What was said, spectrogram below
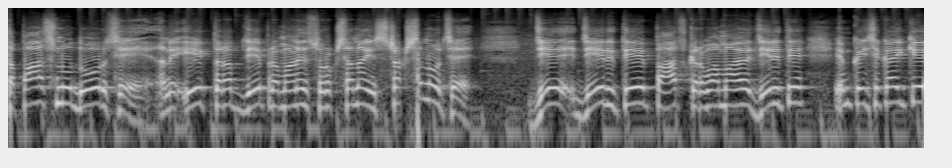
તપાસનો દોર છે અને એક તરફ જે પ્રમાણે સુરક્ષાના ઇન્સ્ટ્રક્શનો છે, જે જે રીતે પાસ કરવામાં આવે, જે રીતે એમ કહી શકાય કે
